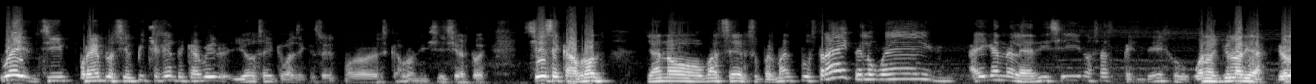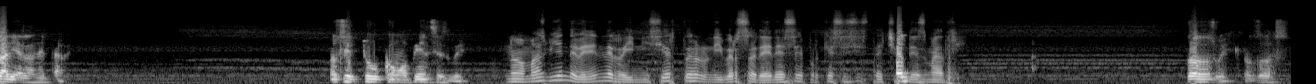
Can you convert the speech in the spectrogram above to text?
Güey, si, por ejemplo, si el pinche Henry Cavill, yo sé que va a decir que soy ese cabrón, y sí es cierto, güey. Si ese cabrón ya no va a ser Superman, pues tráetelo, güey. Ahí gánale a DC, no seas pendejo. Bueno, yo lo haría, yo lo haría, la neta, güey. No No sé tú cómo pienses, güey. No, más bien deberían de reiniciar todo el universo de DC porque ese sí está hecho un desmadre. Los dos, güey, los dos.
